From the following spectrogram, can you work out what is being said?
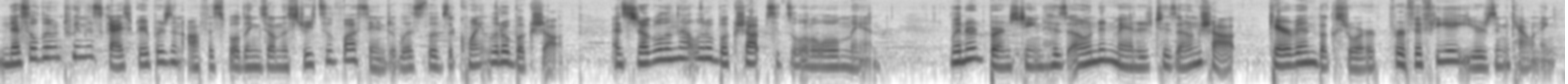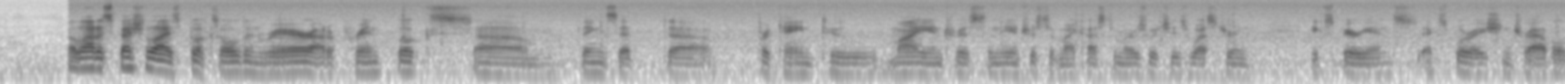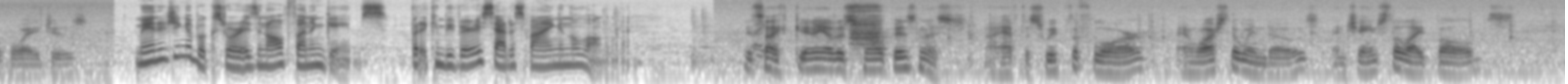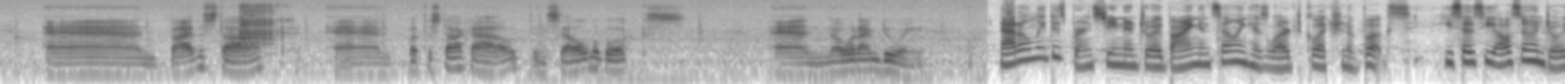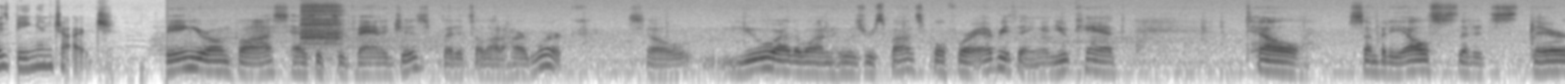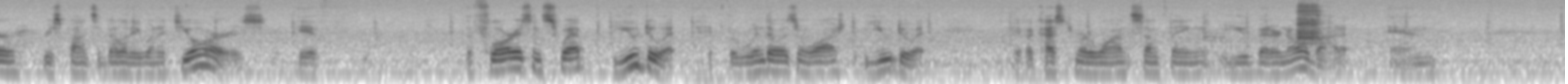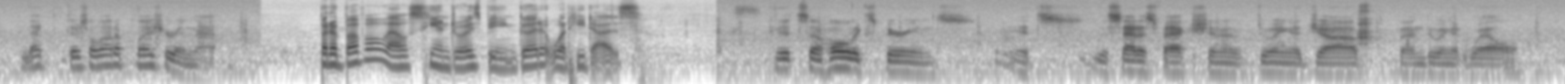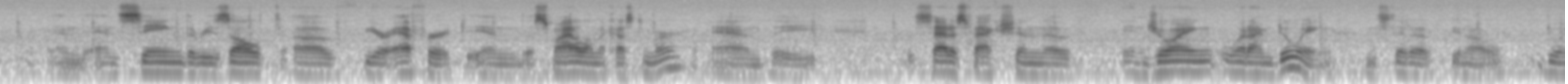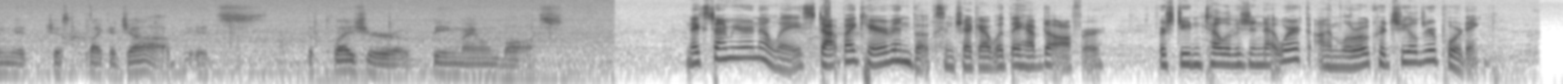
Nestled in between the skyscrapers and office buildings on the streets of Los Angeles lives a quaint little bookshop, and snuggled in that little bookshop sits a little old man. Leonard Bernstein has owned and managed his own shop, Caravan Bookstore, for 58 years and counting. A lot of specialized books, old and rare, out of print books, um, things that uh, pertain to my interests and the interests of my customers, which is Western experience, exploration, travel, voyages. Managing a bookstore isn't all fun and games, but it can be very satisfying in the long run. It's like any other small business. I have to sweep the floor and wash the windows and change the light bulbs and buy the stock and put the stock out and sell the books and know what I'm doing. Not only does Bernstein enjoy buying and selling his large collection of books, he says he also enjoys being in charge. Being your own boss has its advantages, but it's a lot of hard work. So you are the one who is responsible for everything, and you can't tell somebody else that it's their responsibility when it's yours. If the floor isn't swept, you do it. If the window isn't washed, you do it. If a customer wants something, you better know about it. And that there's a lot of pleasure in that. But above all else, he enjoys being good at what he does. It's a whole experience. It's the satisfaction of doing a job and doing it well and, and seeing the result of your effort in the smile on the customer and the satisfaction of enjoying what I'm doing instead of, you know, doing it just like a job. It's the pleasure of being my own boss. Next time you're in LA, stop by Caravan Books and check out what they have to offer. For Student Television Network, I'm Laurel Critchfield reporting.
